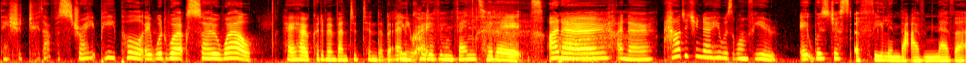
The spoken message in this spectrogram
they should do that for straight people. It would work so well. Hey ho, could have invented Tinder, but You anyway. could have invented it. I know, I know. How did you know he was the one for you? It was just a feeling that I've never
